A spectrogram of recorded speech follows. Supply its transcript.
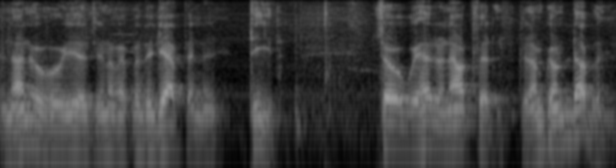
and I know who he is, you know, with the gap in the teeth. So we had an outfit that I'm going to Dublin.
